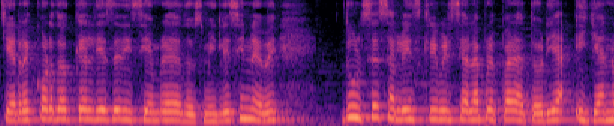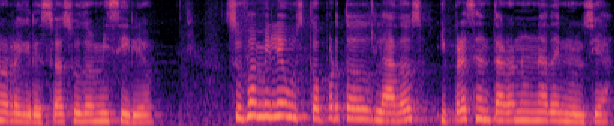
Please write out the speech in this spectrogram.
quien recordó que el 10 de diciembre de 2019 Dulce salió a inscribirse a la preparatoria y ya no regresó a su domicilio. Su familia buscó por todos lados y presentaron una denuncia.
